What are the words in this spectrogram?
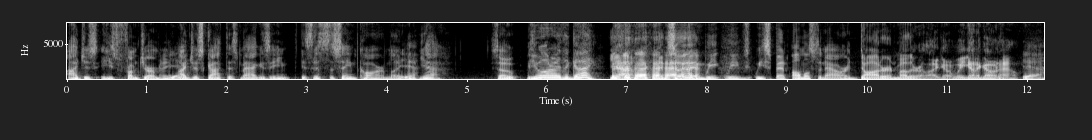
I just he's from Germany. Yeah. I just got this magazine. Is this the same car? I'm like, Yeah. yeah. So You are the guy. yeah, and so then we we we spent almost an hour. Daughter and mother are like, oh, we got to go now. Yeah.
